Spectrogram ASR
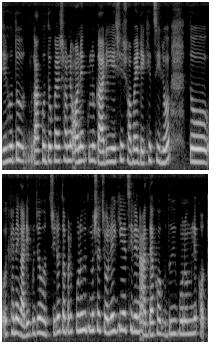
যেহেতু কাকুর দোকানের সামনে অনেকগুলো গাড়ি এসে সবাই রেখেছিল, তো ওখানে গাড়ি পুজো হচ্ছিল। তারপরে পুরোহিত মশাই চলে গিয়েছিলেন আর দেখো দুই বোন মিলে কত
